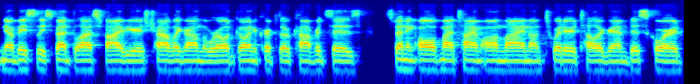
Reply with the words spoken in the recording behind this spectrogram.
You know, basically spent the last five years traveling around the world, going to crypto conferences, spending all of my time online on Twitter, Telegram, Discord.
